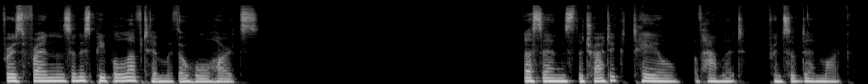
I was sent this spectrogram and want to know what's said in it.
for his friends and his people loved him with their whole hearts. Thus ends the tragic tale of Hamlet, Prince of Denmark.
